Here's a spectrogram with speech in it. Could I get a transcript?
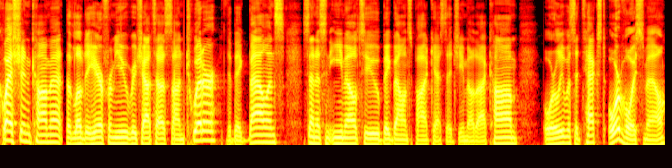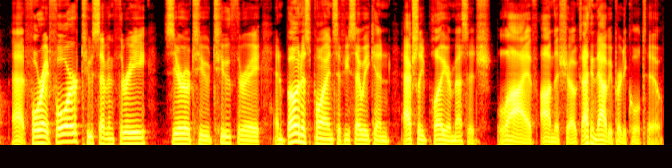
question, comment, I'd love to hear from you. Reach out to us on Twitter, The Big Balance. Send us an email to bigbalancepodcast at gmail.com or leave us a text or voicemail at 484 273 0223 and bonus points if you say we can actually play your message live on the show because i think that would be pretty cool too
